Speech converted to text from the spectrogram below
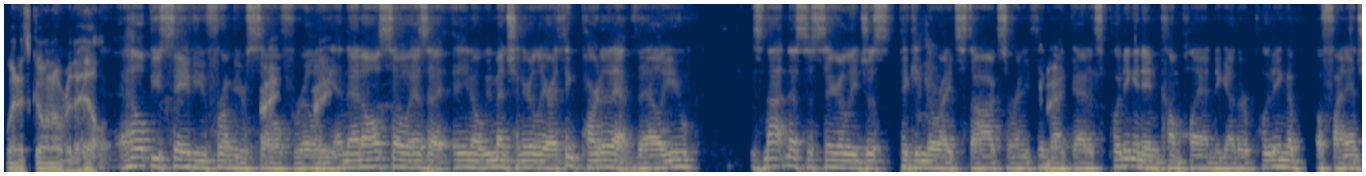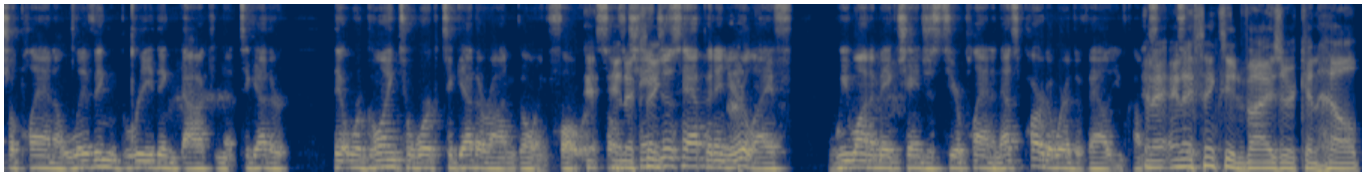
when it's going over the hill. Help you save you from yourself, right, really. Right. And then also, as I, you know, we mentioned earlier, I think part of that value is not necessarily just picking the right stocks or anything right. like that. It's putting an income plan together, putting a, a, financial plan, a living, breathing document together that we're going to work together on going forward. And, so and if I changes think, happen in your life, we want to make changes to your plan. And that's part of where the value comes and I, and I think the advisor can help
